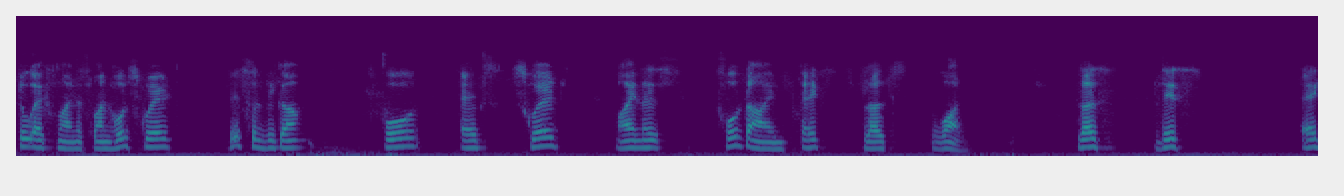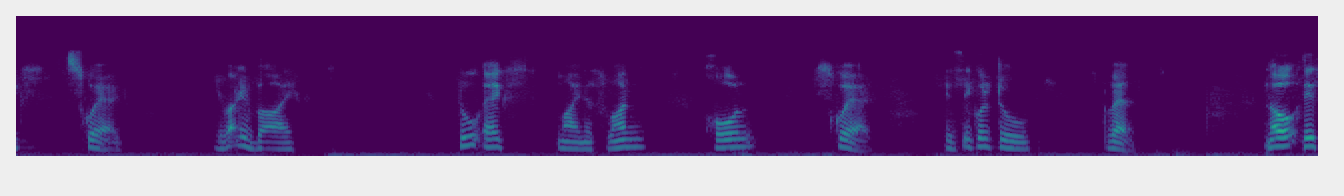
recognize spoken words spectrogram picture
to x minus 1 whole squared. This will become 4x squared minus 4 times x plus 1 plus this x squared divided by 2x minus 1 whole squared is equal to 12 now this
